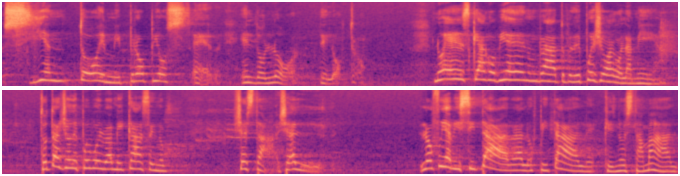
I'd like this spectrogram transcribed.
siento en mi propio ser, el dolor del otro. No es que hago bien un rato, pero después yo hago la mía. Total, yo después vuelvo a mi casa y no, ya está, ya lo fui a visitar al hospital, que no está mal.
